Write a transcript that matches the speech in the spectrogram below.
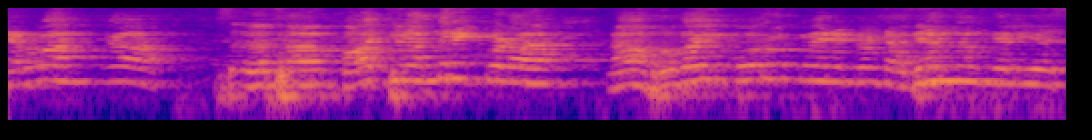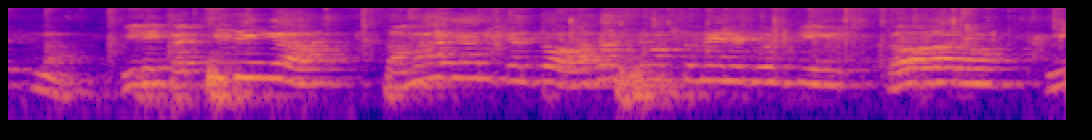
నిర్వాహక బాధ్యులందరికీ కూడా నా హృదయపూర్వకమైనటువంటి అభినందనలు తెలియజేస్తున్నా. ఇది ఖచ్చితంగా సమాజానికి ఎంతో ఆదర్శవంతమైనటువంటి వ్యవహారం. ఈ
